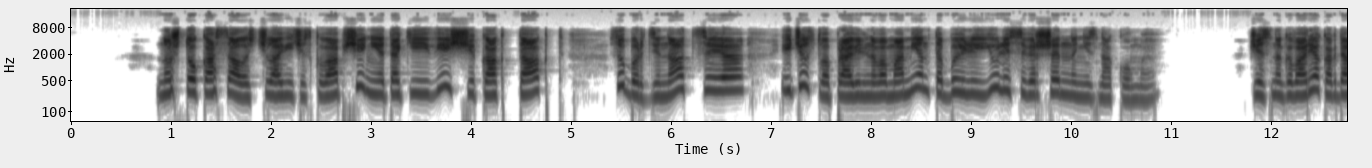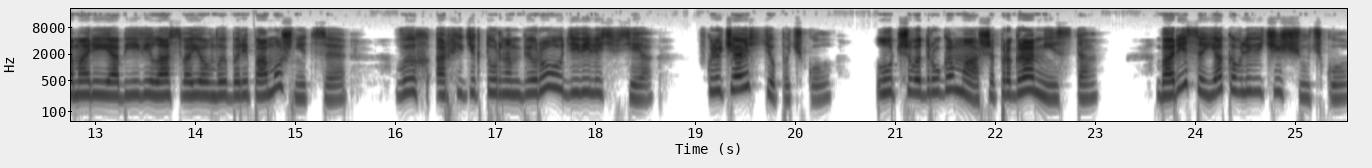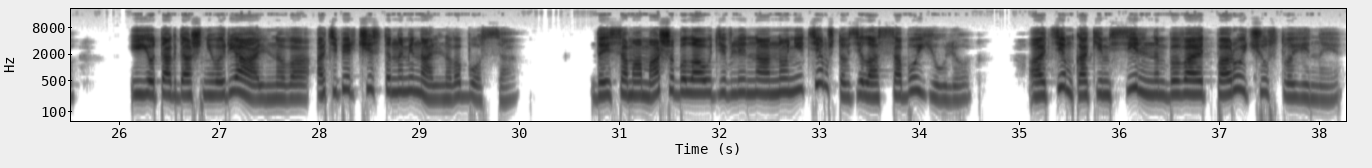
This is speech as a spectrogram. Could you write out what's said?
Но что касалось человеческого общения, такие вещи, как такт, субординация и чувство правильного момента были Юле совершенно незнакомы. Честно говоря, когда Мария объявила о своем выборе помощницы – в их архитектурном бюро удивились все, включая Степочку, лучшего друга Маши, программиста, Бориса Яковлевича Щучку, ее тогдашнего реального, а теперь чисто номинального босса. Да и сама Маша была удивлена, но не тем, что взяла с собой Юлю, а тем, каким сильным бывает порой чувство вины.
